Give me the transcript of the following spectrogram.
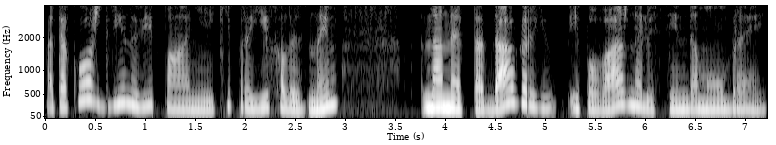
а також дві нові пані, які приїхали з ним Нанетта Дагер і поважна Люсінда Моубрей.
